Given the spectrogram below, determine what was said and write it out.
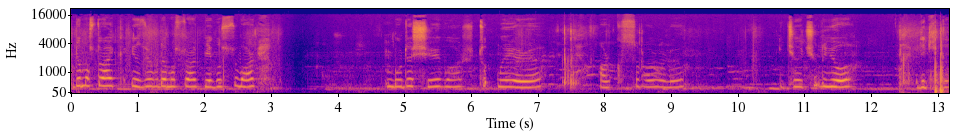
Burada Mostrike yazıyor. Burada Mostrike legosu var. Burada şey var. Tutma yeri. Arkası böyle. İçi açılıyor. Bir dakika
